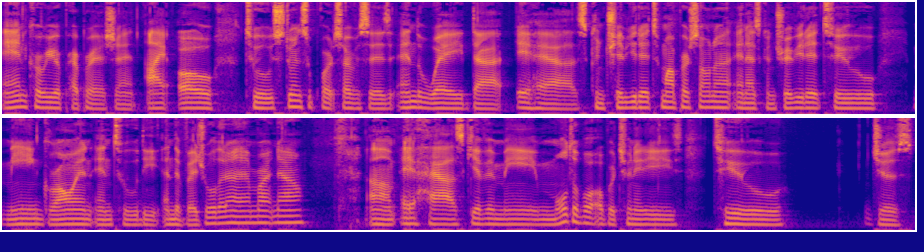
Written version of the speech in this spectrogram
and career preparation, I owe to student support services in the way that it has contributed to my persona and has contributed to me growing into the individual that I am right now. Um, it has given me multiple opportunities to just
